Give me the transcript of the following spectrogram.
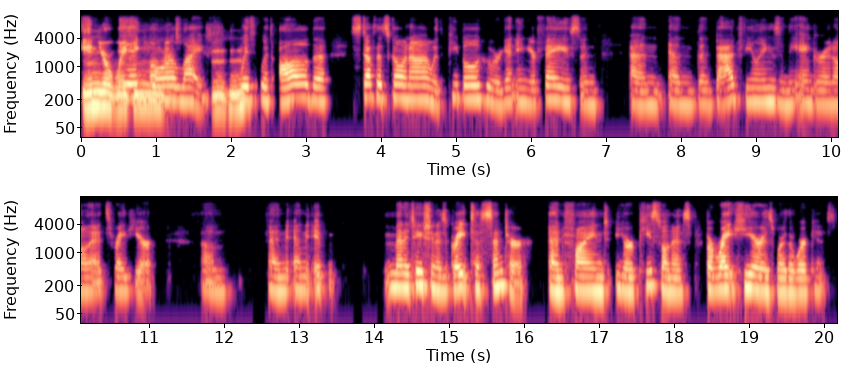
in your waking in moment. your life Mhm. with with all the stuff that's going on with people who are getting in your face and and and the bad feelings and the anger and all that it's right here um and and it meditation is great to center and find your peacefulness but right here is where the work is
